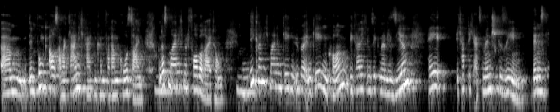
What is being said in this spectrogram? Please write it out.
ähm, den Punkt aus, aber Kleinigkeiten können verdammt groß sein. Und das meine ich mit Vorbereitung. Mhm. Wie kann ich meinem Gegenüber entgegenkommen? Wie kann ich ihm signalisieren, hey, ich habe dich als Mensch gesehen? Denn es geht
